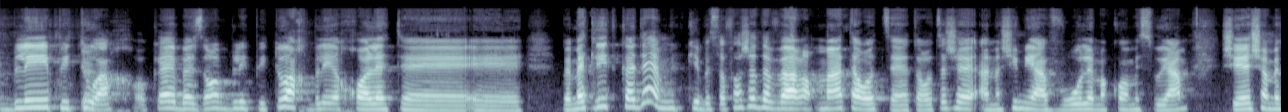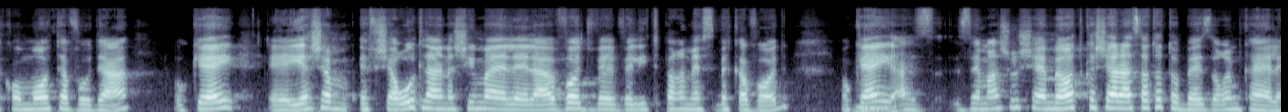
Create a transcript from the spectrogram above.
בלי פיתוח, אוקיי? באזורים בלי פיתוח, בלי יכולת אה, אה, באמת להתקדם, כי בסופו של דבר, מה אתה רוצה? אתה רוצה שאנשים יעברו למקום מסוים, שיש שם מקומות עבודה, אוקיי? אה, יש שם אפשרות לאנשים האלה לעבוד ו- ולהתפרנס בכבוד, אוקיי? Mhm. אז זה משהו שמאוד קשה לעשות אותו באזורים כאלה.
